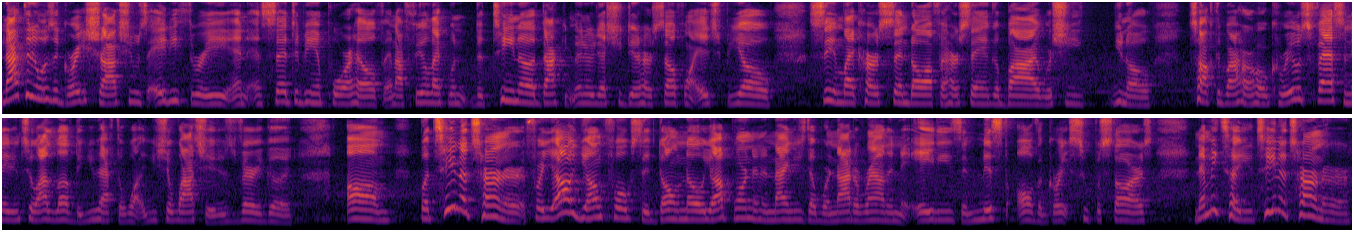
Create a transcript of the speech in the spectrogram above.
not that it was a great shock. She was 83 and, and said to be in poor health. And I feel like when the Tina documentary that she did herself on HBO seemed like her send off and her saying goodbye, where she, you know, talked about her whole career. It was fascinating too. I loved it. You have to watch. You should watch it. It's very good. Um, but Tina Turner, for y'all young folks that don't know, y'all born in the 90s that were not around in the 80s and missed all the great superstars. Let me tell you, Tina Turner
